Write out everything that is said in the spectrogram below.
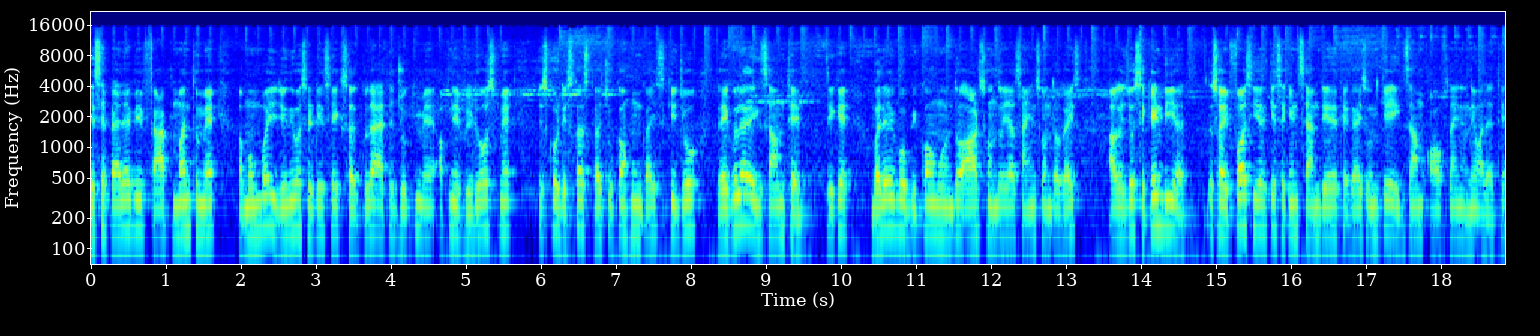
इससे पहले भी फैप मंथ में मुंबई यूनिवर्सिटी से एक सर्कुलर आया था, जो कि मैं अपने वीडियोस में इसको डिस्कस कर चुका हूँ गाइस कि जो रेगुलर एग्ज़ाम थे ठीक है भले वो बी कॉम हो दो आर्ट्स हो दो या साइंस हो दो गाइस अगर जो second year sorry first year के सेकेंड सैम दे रहे थे गाइस उनके एग्ज़ाम ऑफलाइन होने वाले थे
